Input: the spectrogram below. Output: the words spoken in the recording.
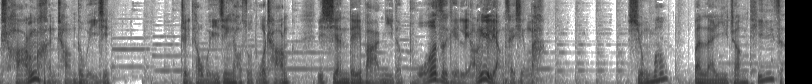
长很长的围巾。这条围巾要做多长，先得把你的脖子给量一量才行啊。熊猫搬来一张梯子，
